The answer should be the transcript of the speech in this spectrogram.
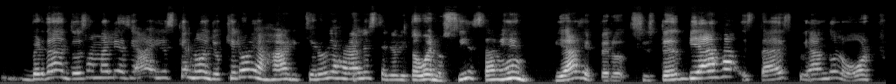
¿verdad? Entonces Amalia decía, ay, es que no, yo quiero viajar y quiero viajar al exterior y todo. Bueno, sí, está bien, viaje, pero si usted viaja, está descuidando lo otro.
